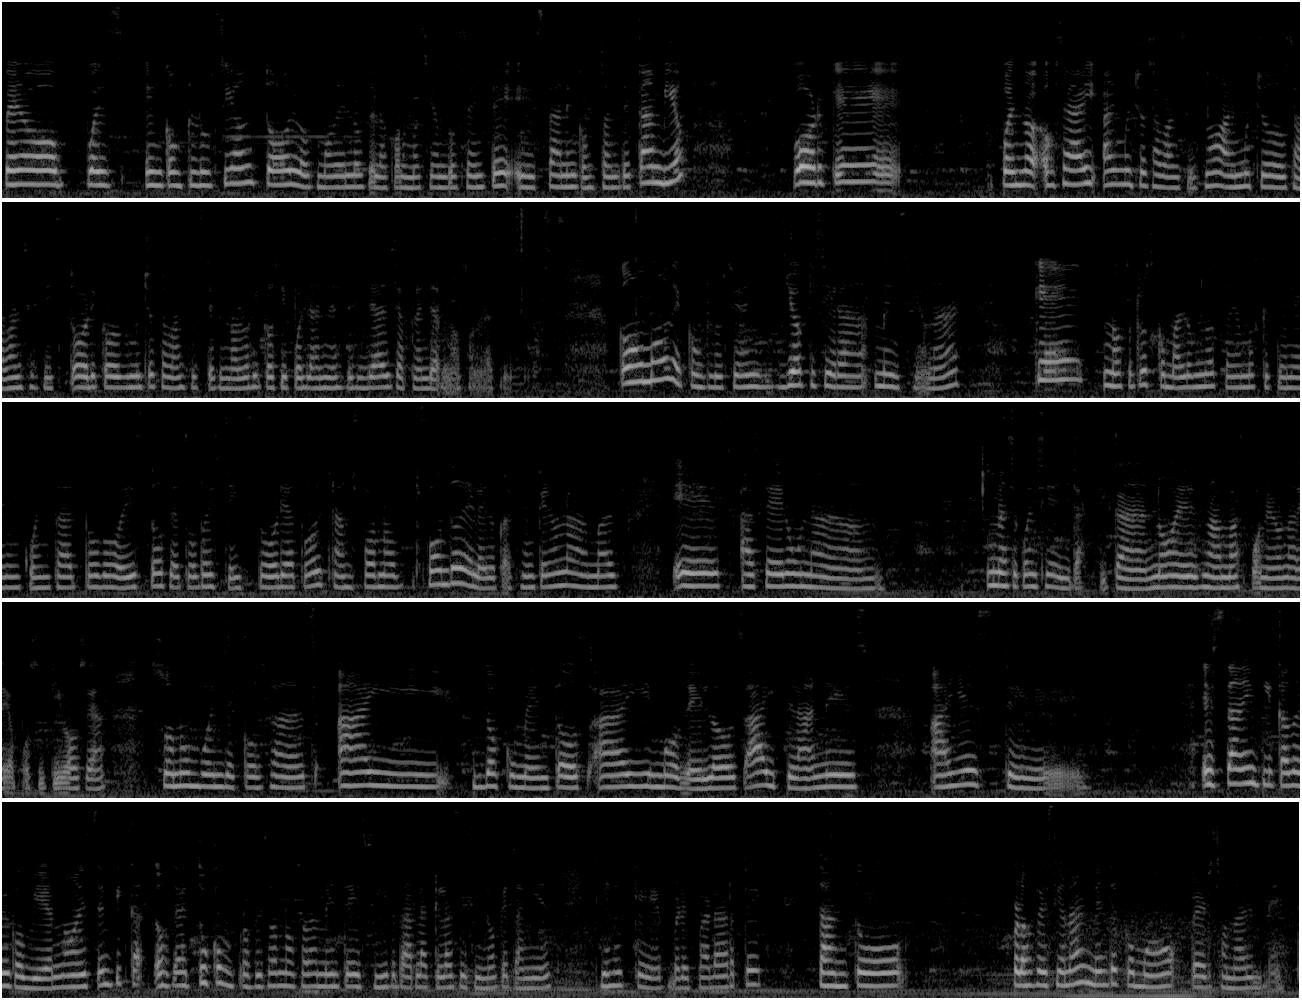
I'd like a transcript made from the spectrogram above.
pero pues en conclusión, todos los modelos de la formación docente están en constante cambio porque pues no, o sea, hay, hay muchos avances, ¿no? Hay muchos avances históricos, muchos avances tecnológicos y pues las necesidades de aprender no son las mismas. Como de conclusión, yo quisiera mencionar que nosotros como alumnos tenemos que tener en cuenta todo esto, o sea, toda esta historia, todo el trasfondo fondo de la educación, que no nada más es hacer una una secuencia didáctica, no es nada más poner una diapositiva, o sea, son un buen de cosas, hay documentos, hay modelos, hay planes, hay este está implicado el gobierno, está implicado, o sea, tú como profesor no solamente es ir dar la clase, sino que también tienes que prepararte tanto profesionalmente como personalmente.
